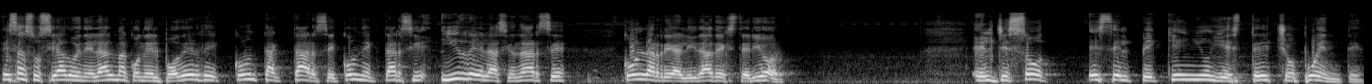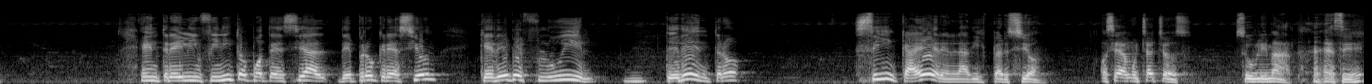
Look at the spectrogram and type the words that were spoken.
Es asociado en el alma con el poder de contactarse, conectarse y relacionarse con la realidad exterior. El yesod es el pequeño y estrecho puente entre el infinito potencial de procreación que debe fluir de dentro sin caer en la dispersión. O sea, muchachos, sublimar, ¿sí?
